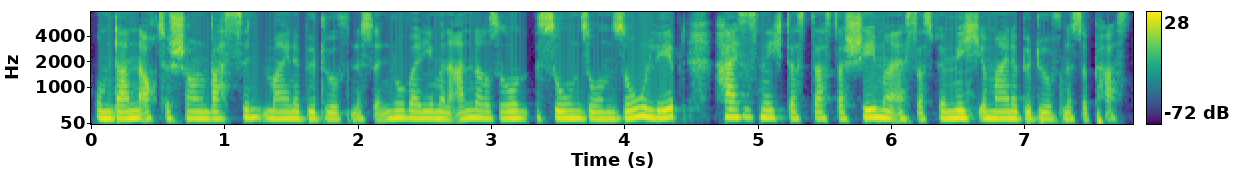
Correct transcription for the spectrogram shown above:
um dann auch zu schauen, was sind meine Bedürfnisse. Nur weil jemand anderes so, so und so und so lebt, heißt es nicht, dass das das Schema ist, das für mich und meine Bedürfnisse passt.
